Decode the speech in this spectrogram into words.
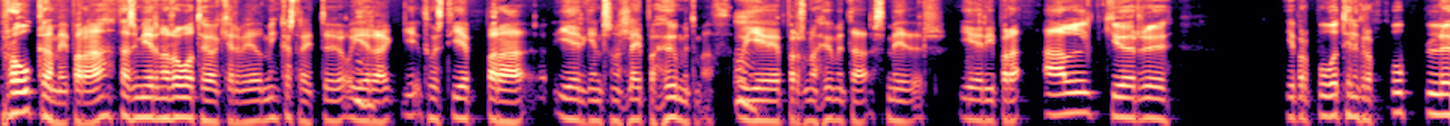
prógrami bara, það sem ég er inn að róa taugakerfi og minkastreitu og ég er að, ég, þú veist, ég bara ég er ekki einn svona að hleypa hugmyndum að og Mm. ég er bara svona hugmyndasmiður ég er í bara algjöru ég er bara að búa til einhverja búblu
